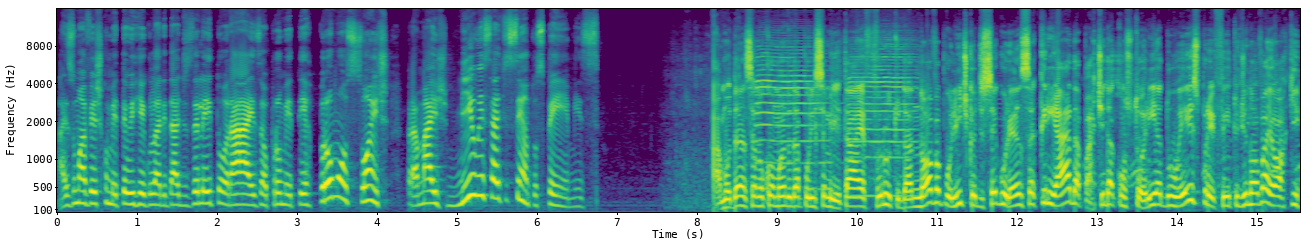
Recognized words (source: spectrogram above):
mais uma vez cometeu irregularidades eleitorais ao prometer promoções para mais 1.700 PMs. A mudança no comando da Polícia Militar é fruto da nova política de segurança criada a partir da consultoria do ex-prefeito de Nova York,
